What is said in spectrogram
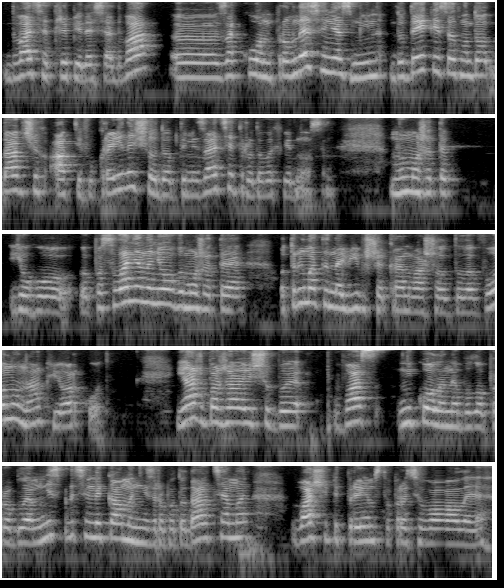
2352, е, закон про внесення змін до деяких законодавчих актів України щодо оптимізації трудових відносин. Ви можете його посилання на нього ви можете отримати, навівши екран вашого телефону на QR-код. Я ж бажаю, щоб у вас ніколи не було проблем ні з працівниками, ні з роботодавцями. Ваші підприємства працювали е,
